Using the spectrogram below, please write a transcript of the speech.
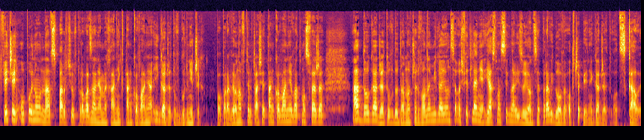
Kwiecień upłynął na wsparciu wprowadzania mechanik tankowania i gadżetów górniczych. Poprawiono w tym czasie tankowanie w atmosferze, a do gadżetów dodano czerwone migające oświetlenie jasno sygnalizujące prawidłowe odczepienie gadżetu od skały.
